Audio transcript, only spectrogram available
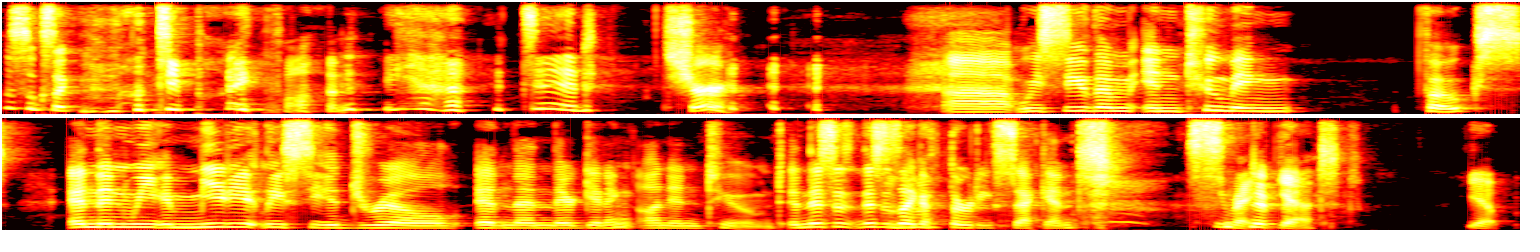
this looks like Monty Python. Yeah, it did. Sure. uh, we see them entombing folks, and then we immediately see a drill, and then they're getting unentombed. And this is this is like a thirty second snippet. Right, yeah. Yep.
